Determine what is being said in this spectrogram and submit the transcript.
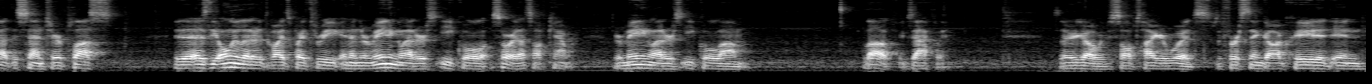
at the center plus as the only letter that divides by 3 and then the remaining letters equal, sorry that's off camera, the remaining letters equal um, love, exactly. So there you go, we've solved Tiger Woods. The first thing God created in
